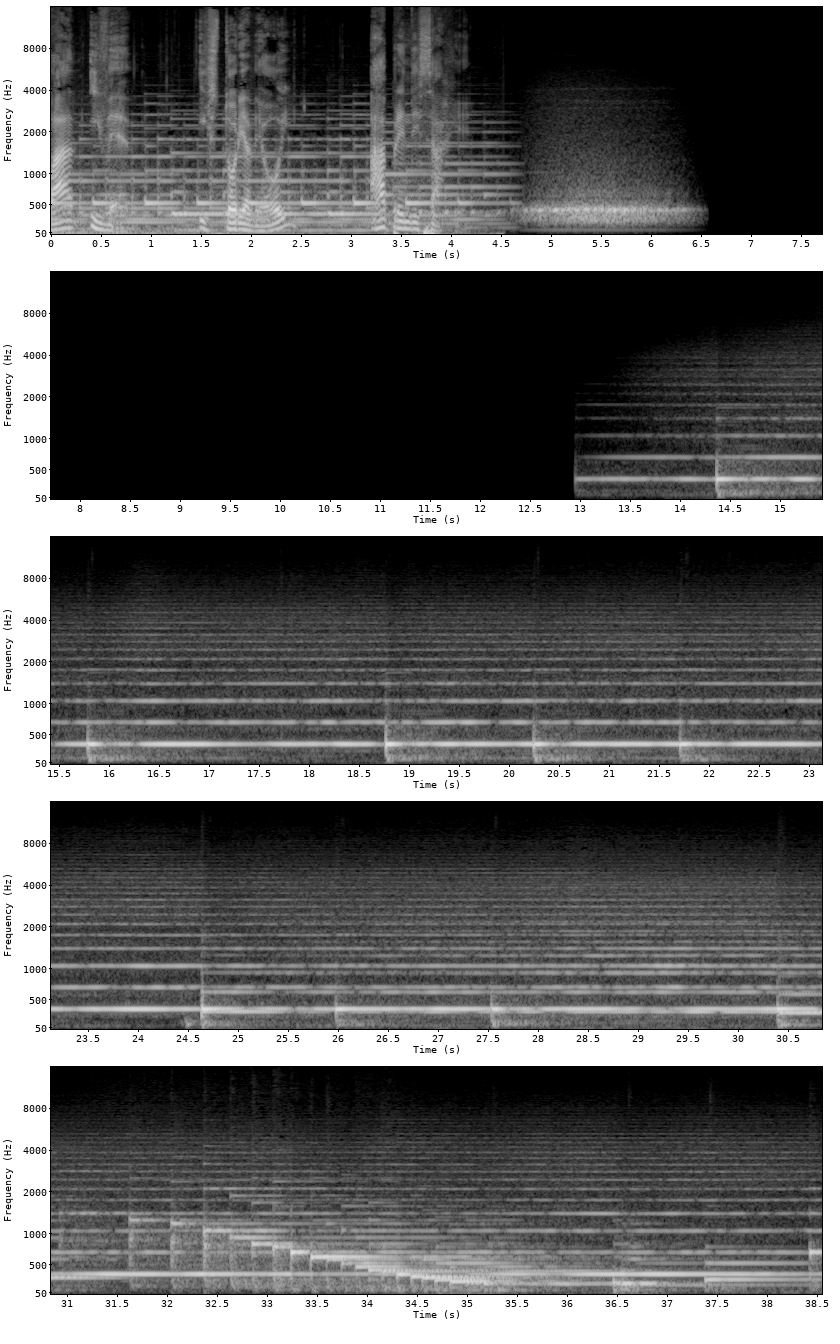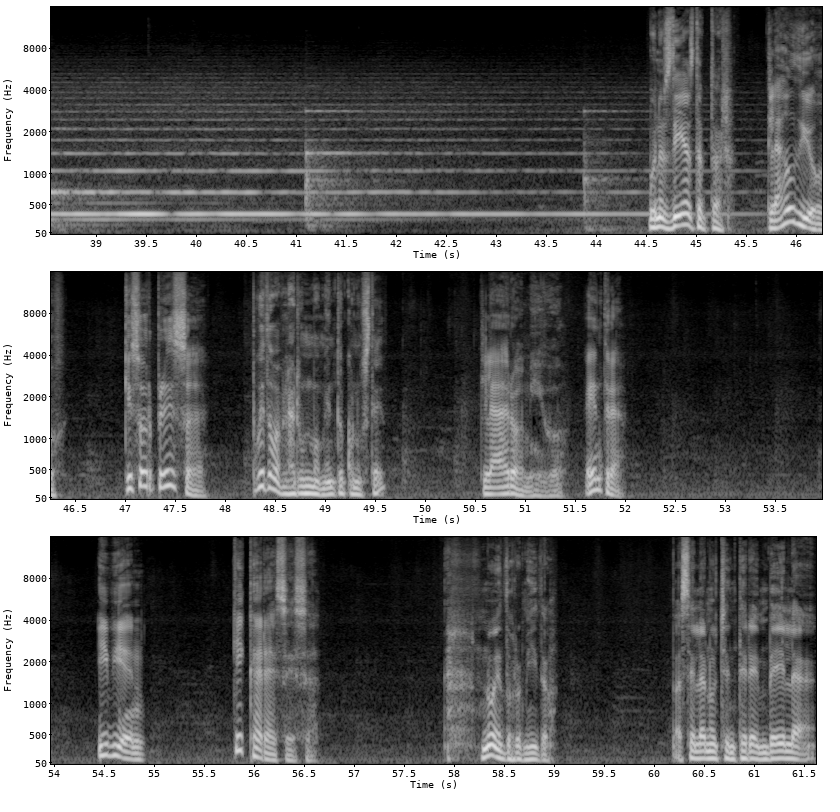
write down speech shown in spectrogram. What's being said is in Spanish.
Y. Historia de hoy, aprendizaje. Buenos días, doctor. Claudio, qué sorpresa. ¿Puedo hablar un momento con usted? Claro, amigo. Entra. Y bien, ¿qué cara es esa? No he dormido. Pasé la noche entera en vela,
